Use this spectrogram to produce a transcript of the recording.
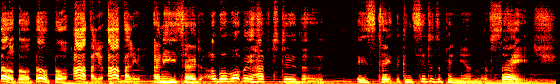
Bull, bull, bull, bull, R value, R value. And he said, oh, well, what we have to do though is take the considered opinion of Sage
